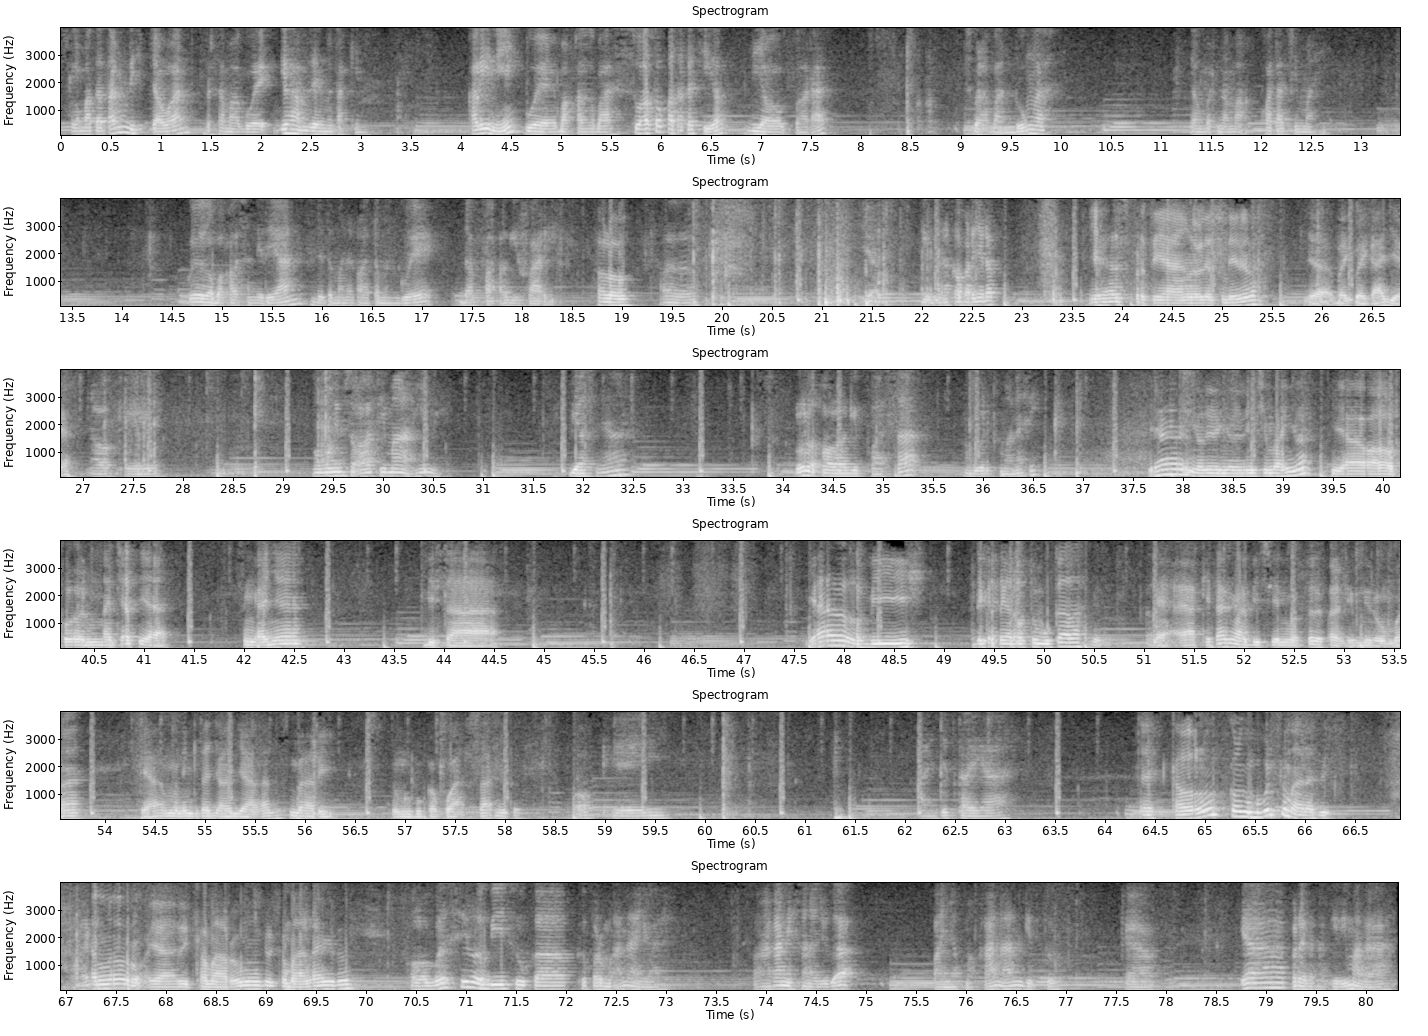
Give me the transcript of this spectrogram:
Selamat datang di Secawan bersama gue Ilham Zain Mutakin. Kali ini gue bakal ngebahas suatu kota kecil di Jawa Barat, sebelah Bandung lah, yang bernama Kota Cimahi. Gue gak bakal sendirian, ditemani oleh temen gue, Dava Algifari. Halo. Halo. Ya, gimana kabarnya Dav? Ya seperti yang lo lihat sendiri lah. Ya baik-baik aja. Oke. Ngomongin soal Cimahi nih. Biasanya lu kalau lagi puasa ngabuburit ke mana sih? Ya ngeliling-ngeliling Cimahi lah. Ya walaupun macet ya, seenggaknya bisa ya lebih dekat dengan waktu buka lah gitu. Kayak ya, kita ngabisin waktu daripada diem di rumah. Ya mending kita jalan-jalan sembari nunggu buka puasa gitu. Oke. Lanjut kali ya. Eh kalau lo kalau ngebuburit ke mana sih? Kan lo ya di Kamarung ke ke mana gitu? Kalau gue sih lebih suka ke Permana ya. Soalnya kan di sana juga banyak makanan gitu. Kayak ya pedagang kaki lima lah.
